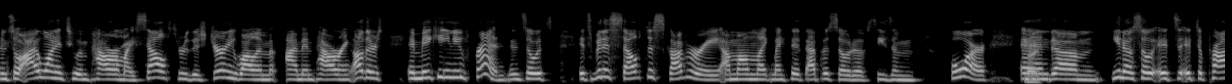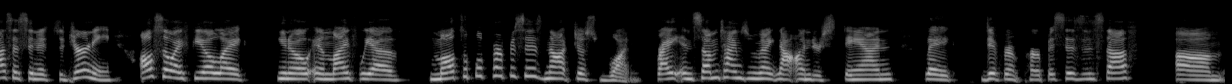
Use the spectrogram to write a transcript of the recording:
And so I wanted to empower myself through this journey while I'm, I'm empowering others and making new friends. And so it's it's been a self-discovery. I'm on like my fifth episode of season four. And right. um, you know, so it's it's a process and it's a journey. Also, I feel like, you know, in life we have multiple purposes, not just one, right? And sometimes we might not understand like different purposes and stuff. Um,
